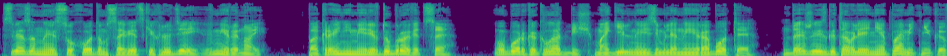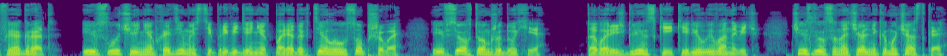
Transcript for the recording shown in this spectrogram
связанные с уходом советских людей в мир иной. По крайней мере в Дубровице. Уборка кладбищ, могильные земляные работы, даже изготовление памятников и оград, и в случае необходимости приведение в порядок тела усопшего, и все в том же духе. Товарищ Глинский Кирилл Иванович числился начальником участка.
